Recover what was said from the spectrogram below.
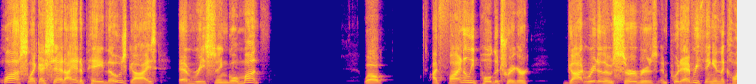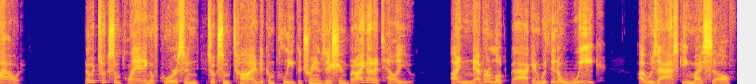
Plus, like I said, I had to pay those guys every single month. Well, I finally pulled the trigger, got rid of those servers, and put everything in the cloud. Now, it took some planning, of course, and took some time to complete the transition, but I got to tell you, I never looked back. And within a week, I was asking myself,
